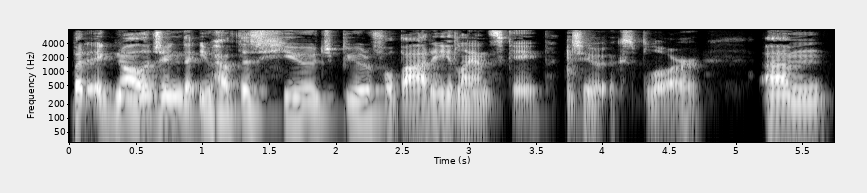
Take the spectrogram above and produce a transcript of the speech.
but acknowledging that you have this huge, beautiful body landscape to explore. Um,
